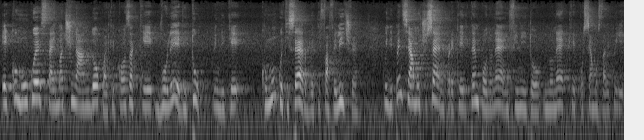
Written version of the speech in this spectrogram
e comunque stai macinando qualche cosa che volevi tu, quindi che comunque ti serve, ti fa felice. Quindi pensiamoci sempre che il tempo non è infinito, non è che possiamo stare qui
